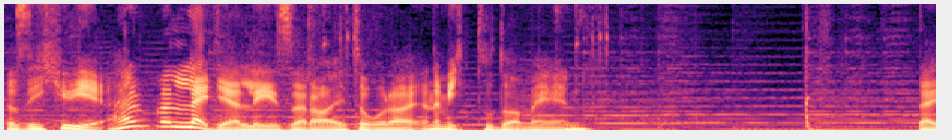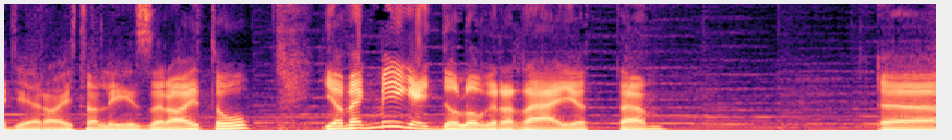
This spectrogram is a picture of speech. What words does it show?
Ez így hülye. Hát legyen lézerajtóra, nem így tudom én. Legyen rajta lézerajtó. Ja, meg még egy dologra rájöttem. Ö,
